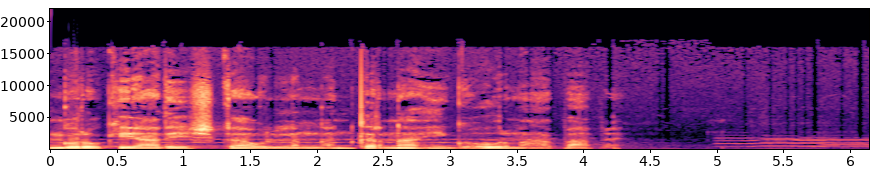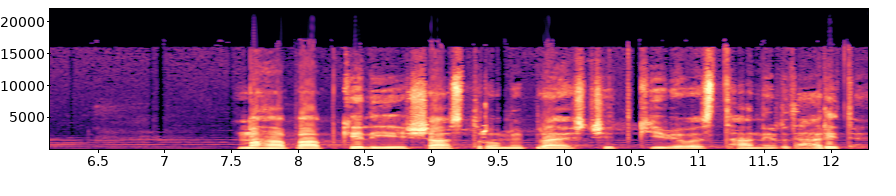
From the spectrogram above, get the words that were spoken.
गुरु के आदेश का उल्लंघन करना ही घोर महापाप है। महापाप के लिए शास्त्रों में प्रायश्चित की व्यवस्था निर्धारित है।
